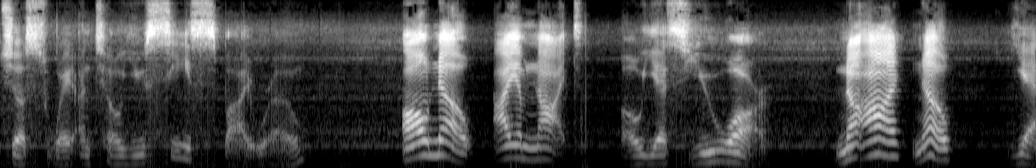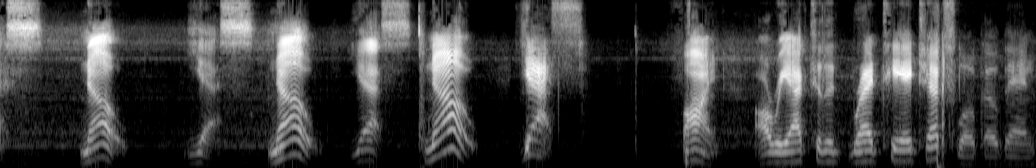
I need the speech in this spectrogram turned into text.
Just wait until you see Spyro. Oh no, I am not. Oh yes, you are. Nuh-uh, no. Yes. No. Yes. No. Yes. No. Yes. Fine. I'll react to the red THX logo then.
